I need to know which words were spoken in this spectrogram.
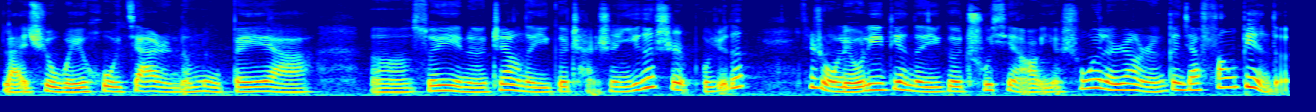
来去维护家人的墓碑啊，嗯，所以呢，这样的一个产生，一个是我觉得这种琉璃殿的一个出现啊，也是为了让人更加方便的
